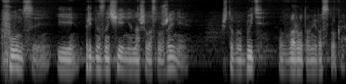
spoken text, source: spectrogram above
функции и предназначения нашего служения, чтобы быть воротами Востока.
